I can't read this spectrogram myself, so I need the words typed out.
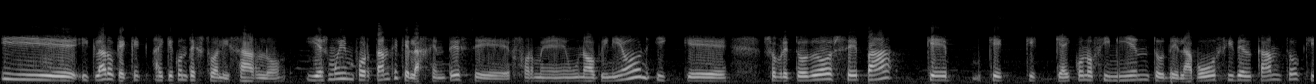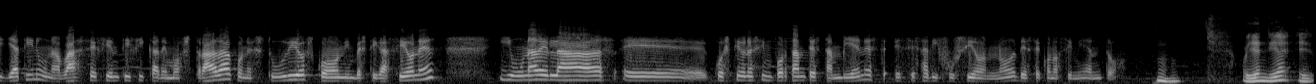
Y, y claro que hay, que hay que contextualizarlo. Y es muy importante que la gente se forme una opinión y que, sobre todo, sepa que, que, hay conocimiento de la voz y del canto que ya tiene una base científica demostrada, con estudios, con investigaciones, y una de las eh, cuestiones importantes también es, es esa difusión ¿no? de ese conocimiento. Hoy en día, eh,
